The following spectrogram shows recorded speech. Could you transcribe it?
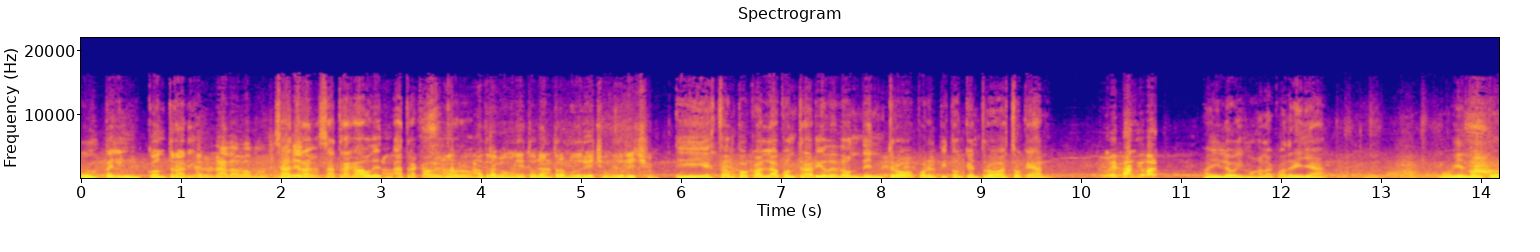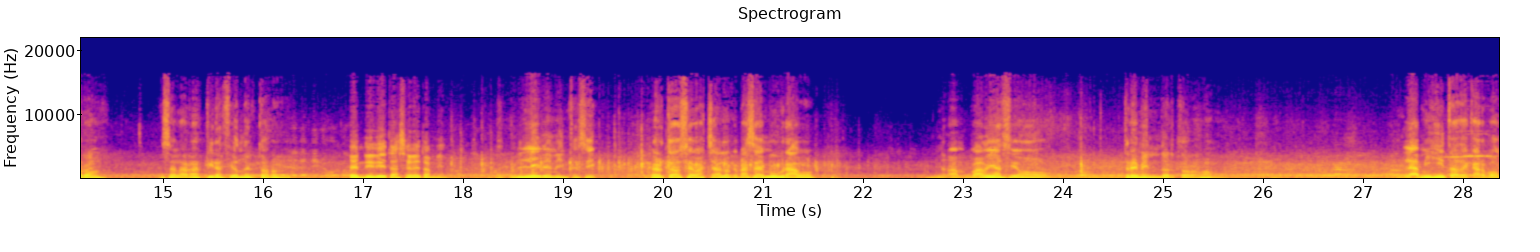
Un pelín contraria. Pero nada, vamos. Se ha, se ha tragado de, ha atracado de toro. Ha atracado de toro, ha entrado muy derecho, muy derecho. y está un poco al lado contrario de donde entró por el pitón que entró a estoquear. Ahí le oímos a la cuadrilla, moviendo al toro. Esa es la respiración del toro. ¿eh? Tendidita se ve también. Levemente, sí. Pero el toro se va a echar. Lo que pasa es muy bravo. Para mí ha sido tremendo el toro, vamos. La mijita de carbón,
